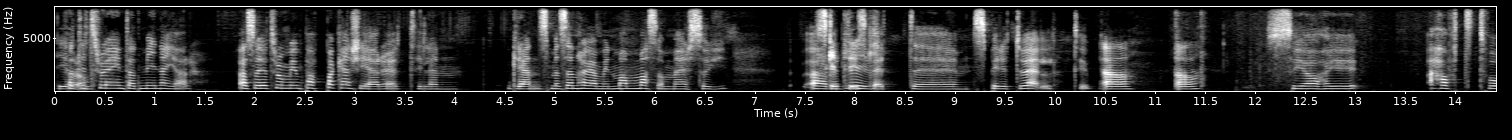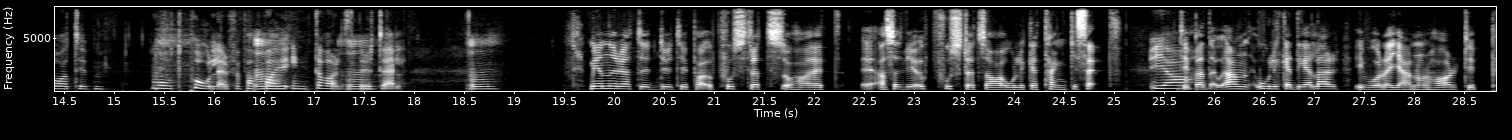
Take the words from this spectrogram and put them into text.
det gör För de. det tror jag inte att mina gör. Alltså jag tror min pappa kanske gör det till en gräns. Men sen har jag min mamma som är så j- överdrivet eh, spirituell. Typ. Ja, ja. Så jag har ju haft två typ motpoler. För pappa Mm. har ju inte varit Mm. spirituell. Mm. Menar du att du, du typ har uppfostrats och har ett... eh, Alltså att vi har uppfostrats och har olika tankesätt? Ja, Typ att an, olika delar i våra hjärnor har typ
